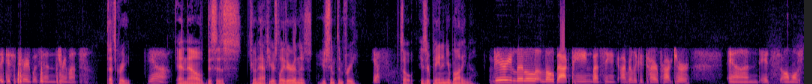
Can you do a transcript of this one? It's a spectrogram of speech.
They disappeared within three months. That's great. Yeah. And now this is two and a half years later, and there's, you're symptom free. Yes. So, is there pain in your body now? Very little low back pain. I'm seeing a really good chiropractor, and it's almost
